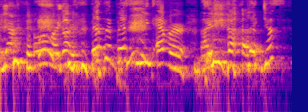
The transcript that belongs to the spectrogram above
yeah. Oh my God. That's the best feeling ever. Like, yeah. like just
